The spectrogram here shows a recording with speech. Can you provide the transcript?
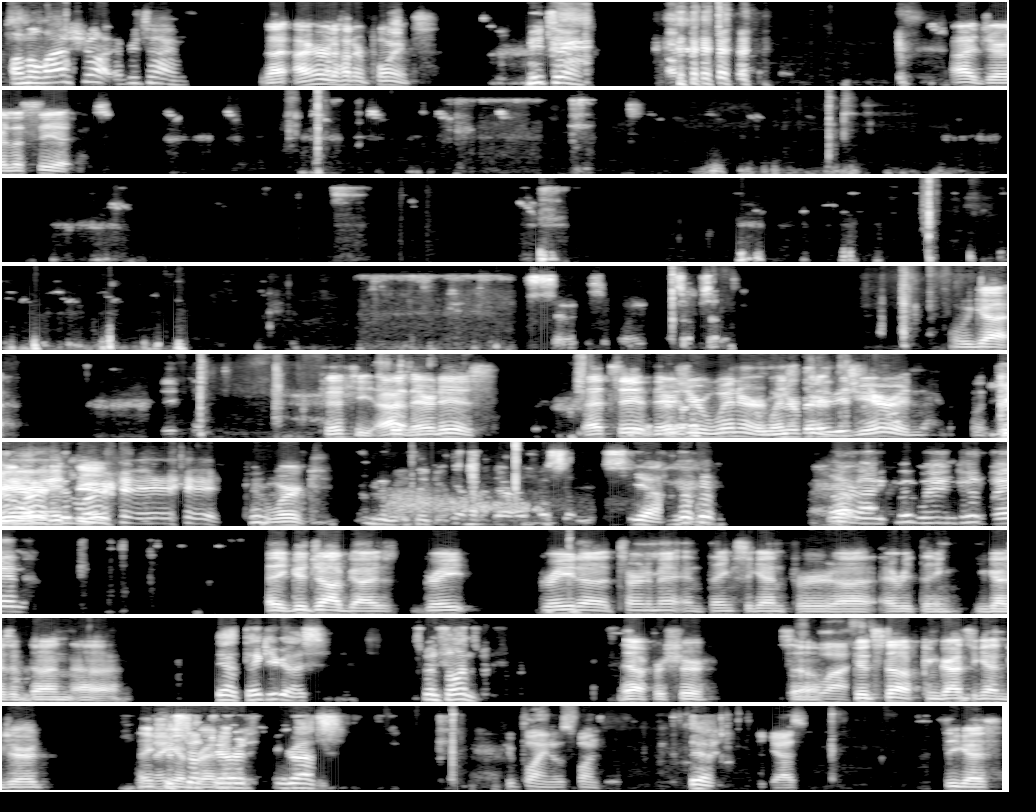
On the last shot, every time. I I heard 100 points. Me too. All right, Jared, let's see it. So disappointed. So upset. What we got? 50. All right, there it is. That's it. There's your winner, Winner, Mr. baby. Jared. Good work, good work. Good work. Yeah. All right. Good win. Good win. Hey, good job, guys. Great, great uh, tournament, and thanks again for uh, everything you guys have done. Uh, Yeah. Thank you guys. It's been fun. yeah, for sure. It was a So blast. good stuff. Congrats again, Jared. Thanks Thank Good again, stuff, Brandon. Jared. Congrats. Good playing. It was fun. Yeah. You guys. See you guys.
